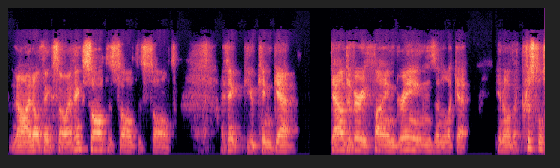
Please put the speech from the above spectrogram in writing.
no, I don't think so. I think salt is salt is salt. I think you can get down to very fine grains and look at you know the crystal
